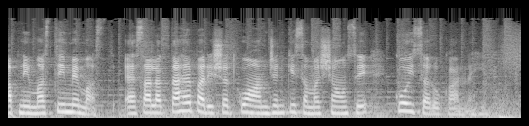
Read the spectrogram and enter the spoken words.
अपनी मस्ती में मस्त। ऐसा लगता है परिषद को आमजन की समस्याओं से कोई सरोकार नहीं है।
